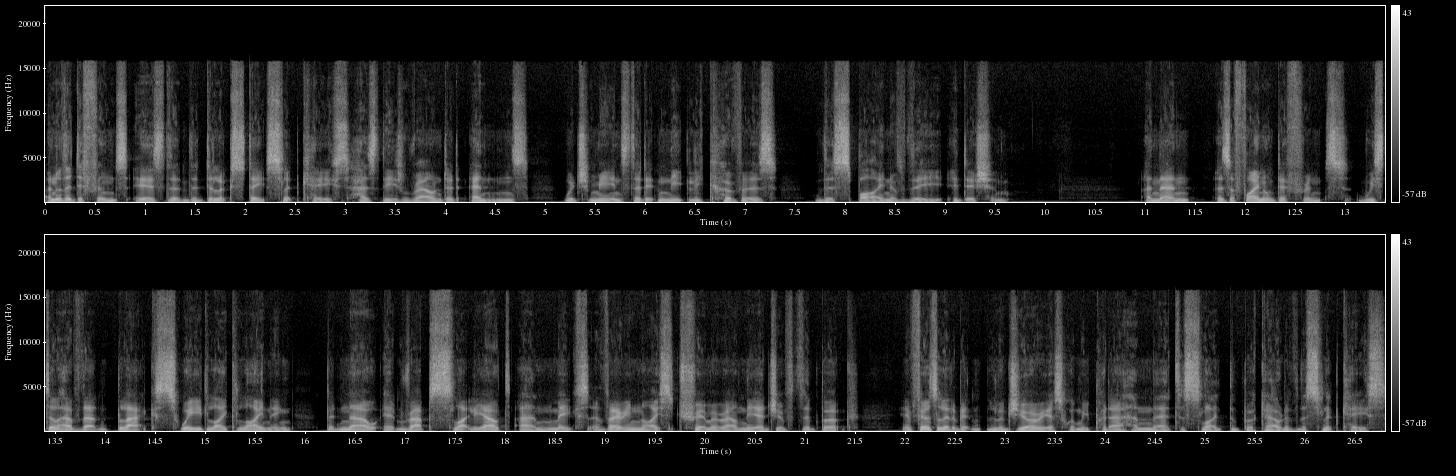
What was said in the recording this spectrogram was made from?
Another difference is that the deluxe state slipcase has these rounded ends which means that it neatly covers the spine of the edition. And then, as a final difference, we still have that black suede like lining, but now it wraps slightly out and makes a very nice trim around the edge of the book. It feels a little bit luxurious when we put our hand there to slide the book out of the slipcase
